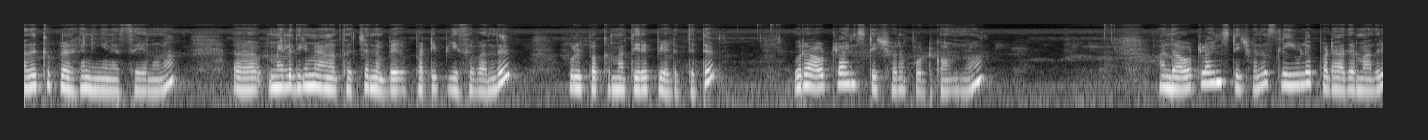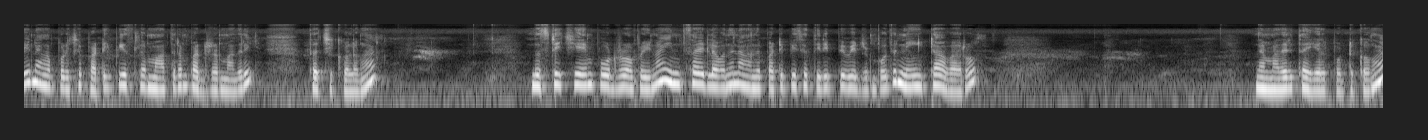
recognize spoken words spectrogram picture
அதுக்கு பிறகு நீங்கள் என்ன செய்யணும்னா மேலதிகமாக நாங்கள் தைச்ச அந்த பெ பட்டி பீஸை வந்து உள் பக்கமாக திருப்பி எடுத்துட்டு ஒரு அவுட்லைன் ஸ்டிச் ஒன்று போட்டுக்கணும் அந்த அவுட்லைன் ஸ்டிச் வந்து ஸ்லீவில் படாத மாதிரி நாங்கள் பிடிச்ச பட்டி பீஸில் மாத்திரம் படுற மாதிரி தைச்சிக்கொள்ளுங்க இந்த ஸ்டிச் ஏன் போடுறோம் அப்படின்னா இன்சைடில் வந்து நாங்கள் அந்த பட்டி பீஸை திருப்பி விடும்போது நீட்டாக வரும். இந்த மாதிரி தையல் போட்டுக்கோங்க.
